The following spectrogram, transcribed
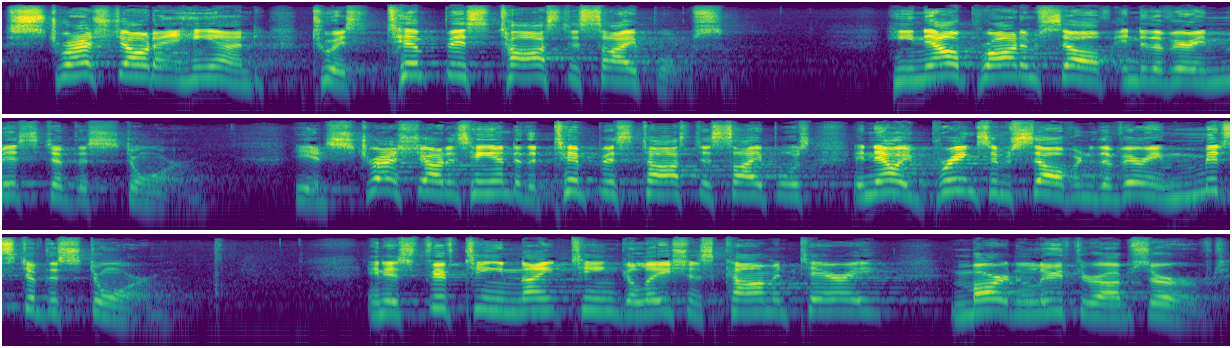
stretched out a hand to his tempest tossed disciples, he now brought himself into the very midst of the storm. He had stretched out his hand to the tempest tossed disciples, and now he brings himself into the very midst of the storm. In his 1519 Galatians commentary, Martin Luther observed,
